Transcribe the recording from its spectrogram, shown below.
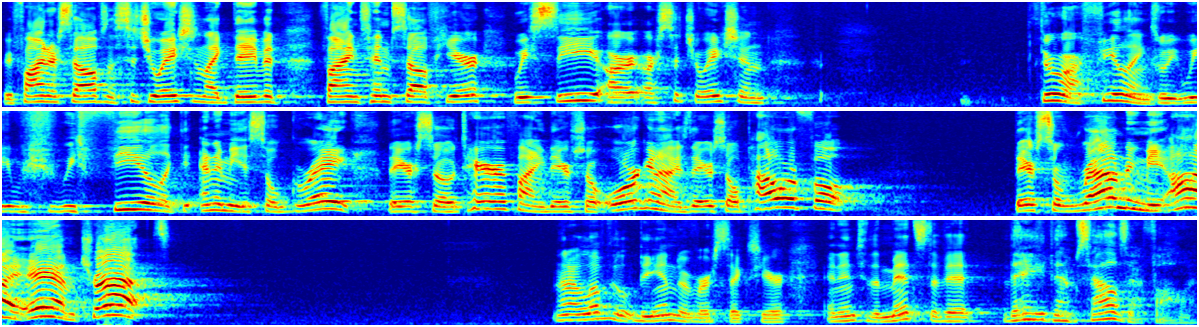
We find ourselves in a situation like David finds himself here. We see our, our situation through our feelings. We, we, we feel like the enemy is so great. They are so terrifying. They are so organized. They are so powerful. They are surrounding me. I am trapped. And I love the, the end of verse 6 here. And into the midst of it, they themselves have fallen.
